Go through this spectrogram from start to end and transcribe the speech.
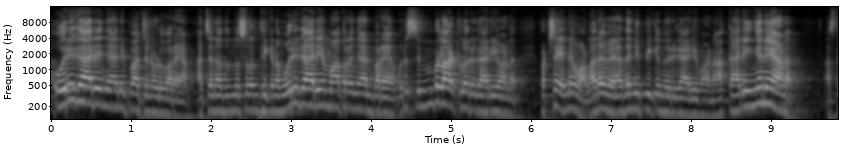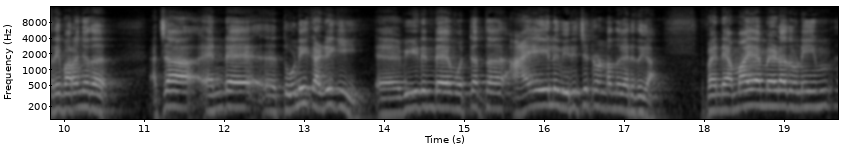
ഒരു കാര്യം ഞാനിപ്പോൾ അച്ഛനോട് പറയാം. അച്ഛൻ അതൊന്ന് ശ്രദ്ധിക്കണം. ഒരു കാര്യം മാത്രം ഞാൻ പറയാം. ഒരു സിമ്പിളായിട്ടുള്ളൊരു കാര്യമാണ്. പക്ഷേ എന്നെ വളരെ വേദനിപ്പിക്കുന്ന ഒരു കാര്യമാണ്. ആ കാര്യം ഇങ്ങനെയാണ്. ആ സ്ത്രീ പറഞ്ഞത് അച്ഛാ എന്റെ തുണി കഴുകി വീടിന്റെ മുറ്റത്ത് അയയിൽ വിരിച്ചിട്ടുണ്ടെന്ന് കരുതുക. ഇപ്പം എന്റെ അമ്മായിയമ്മയുടെ തുണിയും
